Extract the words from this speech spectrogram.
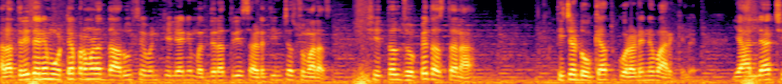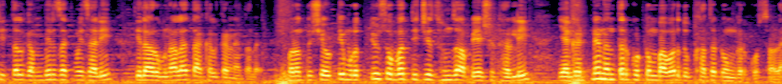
रात्री त्याने मोठ्या प्रमाणात दारू सेवन केले आणि मध्यरात्री साडेतीनच्या सुमारास शीतल झोपेत असताना तिच्या डोक्यात कुऱ्हाडीने वार केले. या हल्ल्यात शीतल गंभीर जखमी झाली. तिला रुग्णालयात दाखल करण्यात आलं परंतु शेवटी मृत्यूसोबत तिची झुंज अपयशी ठरली. या घटनेनंतर कुटुंबावर दुःखाचा डोंगर कोसळला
